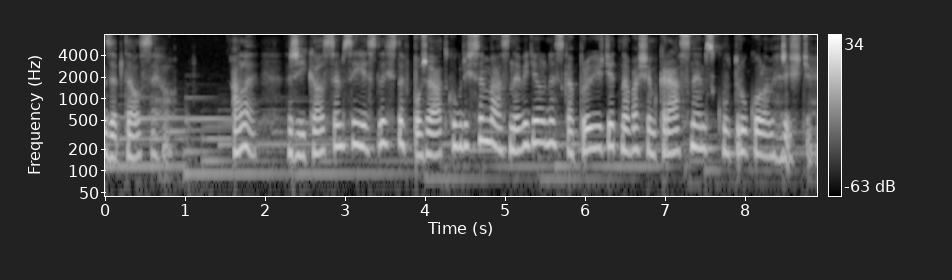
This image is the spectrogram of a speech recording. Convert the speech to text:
Zeptal se ho. Ale říkal jsem si, jestli jste v pořádku, když jsem vás neviděl dneska projíždět na vašem krásném skútru kolem hřiště.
